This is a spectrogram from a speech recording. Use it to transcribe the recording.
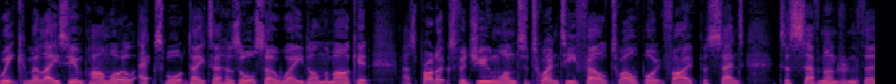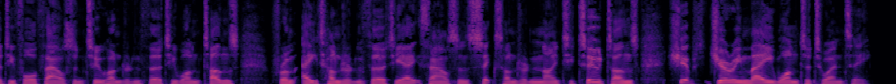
Weak Malaysian palm oil export data has also weighed on the market as products for June 1 to 20 fell 12.5% to 734,231 tonnes from 838,692 tonnes shipped during May 1 to 20.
